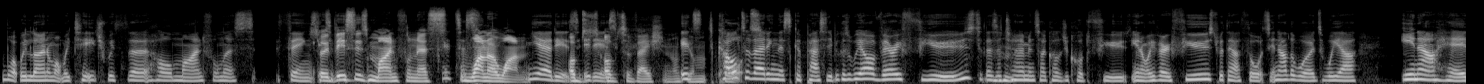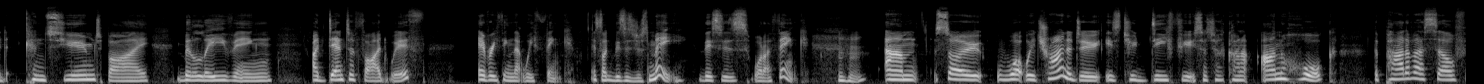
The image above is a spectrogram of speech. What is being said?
what we learn and what we teach with the whole mindfulness thing. So It's- this is mindfulness It's a s- 101. Yeah, it is. Obs- it is. Observation of it's thoughts. cultivating this capacity because we are very fused. There's a Mm-hmm. term in psychology called fused. You know, we're very fused with our thoughts. In other words, we are in our head, consumed by believing, identified with everything that we think. It's like, this is just me. This is what I think. Um, so, what we're trying to do is to defuse, so to kind of unhook the part of ourself.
